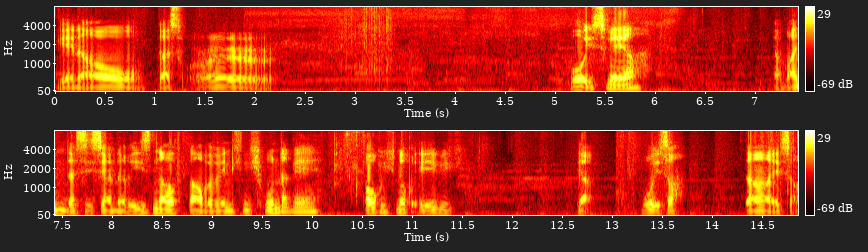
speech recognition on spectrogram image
Genau, das. Wo ist wer? Ja Mann, das ist ja eine Riesenaufgabe. Wenn ich nicht runtergehe, brauche ich noch ewig. Ja, wo ist er? Da ist er.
